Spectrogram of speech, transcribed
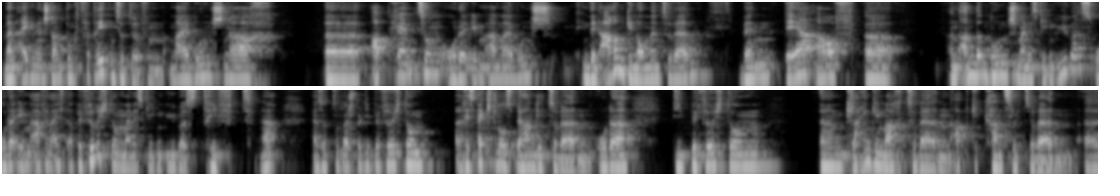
meinen eigenen Standpunkt vertreten zu dürfen, mein Wunsch nach äh, Abgrenzung oder eben auch mein Wunsch in den Arm genommen zu werden, wenn der auf äh, einen anderen Wunsch meines Gegenübers oder eben auch vielleicht eine Befürchtung meines Gegenübers trifft. Ja? Also zum Beispiel die Befürchtung, respektlos behandelt zu werden oder die Befürchtung, ähm, klein gemacht zu werden, abgekanzelt zu werden, äh,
